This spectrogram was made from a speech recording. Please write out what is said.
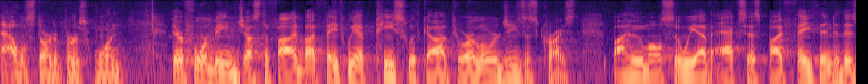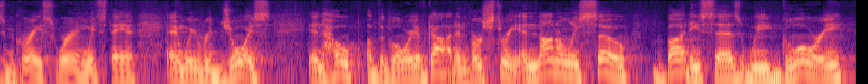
I will start at verse 1. Therefore, being justified by faith, we have peace with God through our Lord Jesus Christ, by whom also we have access by faith into this grace wherein we stand, and we rejoice in hope of the glory of God. In verse 3, and not only so, but he says, we glory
